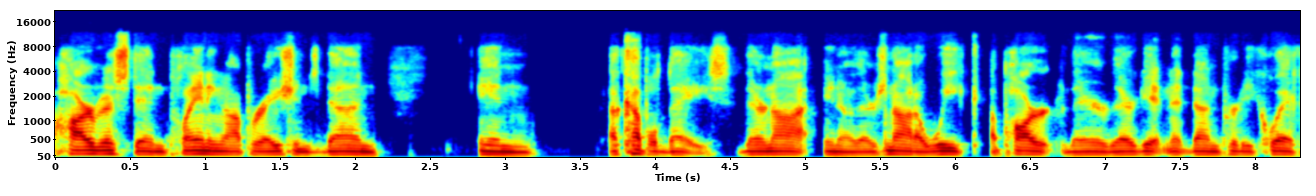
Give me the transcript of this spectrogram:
harvest and planting operations done in a couple days. They're not, you know, there's not a week apart. They're they're getting it done pretty quick.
